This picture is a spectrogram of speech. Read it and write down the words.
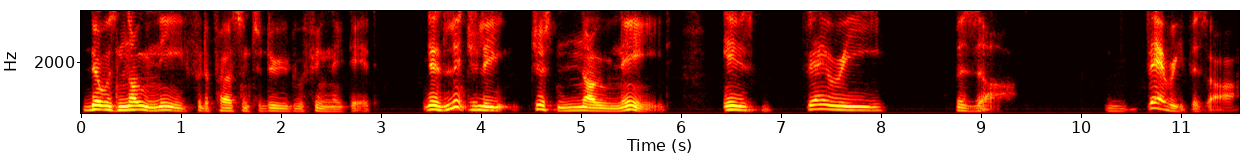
there was no need for the person to do the thing they did. There's literally just no need. It is very bizarre. Very bizarre.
